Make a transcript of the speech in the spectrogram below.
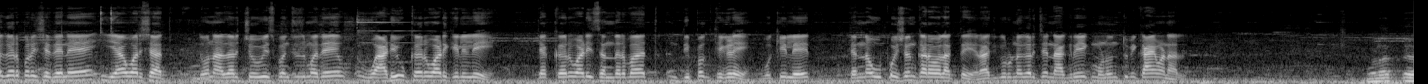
नगर परिषदेने या वर्षात दोन हजार चोवीस पंचवीसमध्ये वाढीव करवाढ केलेली आहे. त्या करवाढी संदर्भात दीपक ठिगळे वकील आहेत. त्यांना उपोषण करावं लागते राजगुरुनगरचे नागरिक म्हणून तुम्ही काय म्हणाल? मुळात अ,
